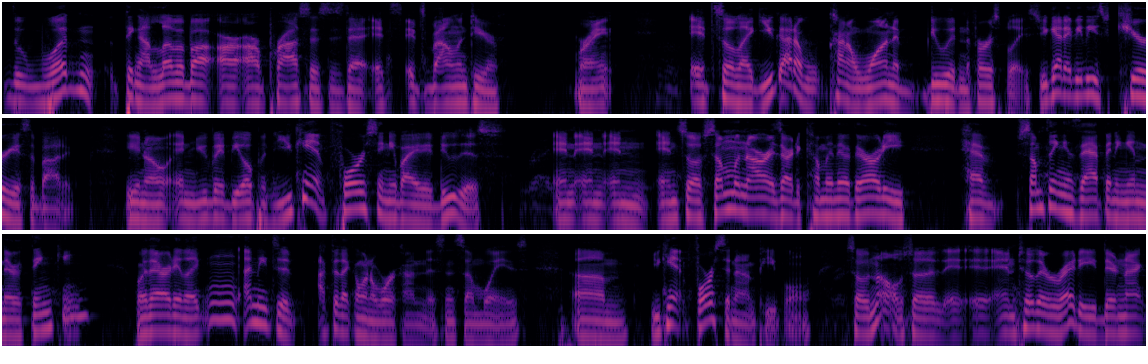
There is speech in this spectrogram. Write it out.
the one thing I love about our, our process is that it's it's volunteer, right? It's so like you gotta kind of want to do it in the first place. You gotta be at least curious about it, you know, and you may be open. You can't force anybody to do this, right? And and and and so if someone is already coming there, they already have something is happening in their thinking where they're already like, mm, I need to. I feel like I want to work on this in some ways. Um, you can't force it on people. So no. So it, it- until they're ready, they're not.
